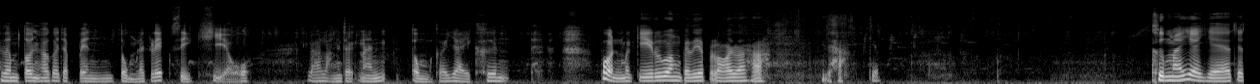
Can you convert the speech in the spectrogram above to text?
เริ่มต้นเขาก็จะเป็นตุ่มเล็กๆ สีเขียว แล้วหลังจากนั้นตุ่มก็ใหญ่ขึ้น ผลเมื่อกี้ร่วงไปเรียบร้อยแล้วค่ะอย่าเก็บ คือไม้ใหญ่แย้จะ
